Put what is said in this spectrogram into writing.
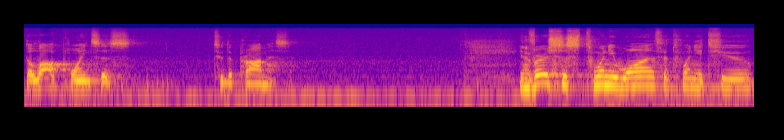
the law points us to the promise. In verses 21 through 22,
